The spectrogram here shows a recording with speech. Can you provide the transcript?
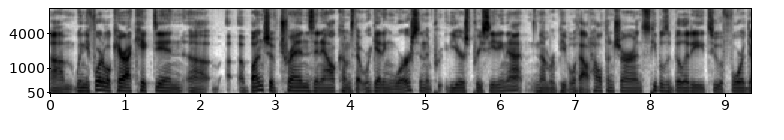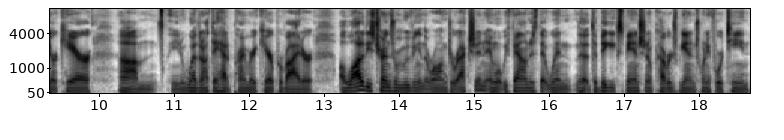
um, when the Affordable Care Act kicked in, uh, a bunch of trends and outcomes that were getting worse in the pre- years preceding that. Number of people without health insurance, people's ability to afford their care, um, you know, whether or not they had a primary care provider. A lot of these trends were moving in the wrong direction. And what we found is that when the, the big expansion of coverage began in 2014,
